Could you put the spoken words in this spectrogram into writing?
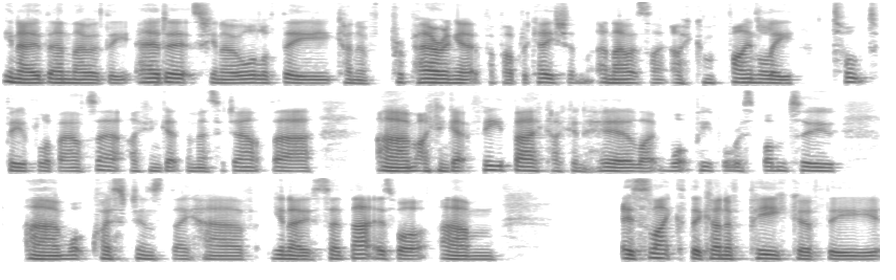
you know, then there were the edits, you know, all of the kind of preparing it for publication. And now it's like I can finally talk to people about it. I can get the message out there. Um, I can get feedback. I can hear like what people respond to, um, what questions they have. You know, so that is what um, it's like the kind of peak of the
